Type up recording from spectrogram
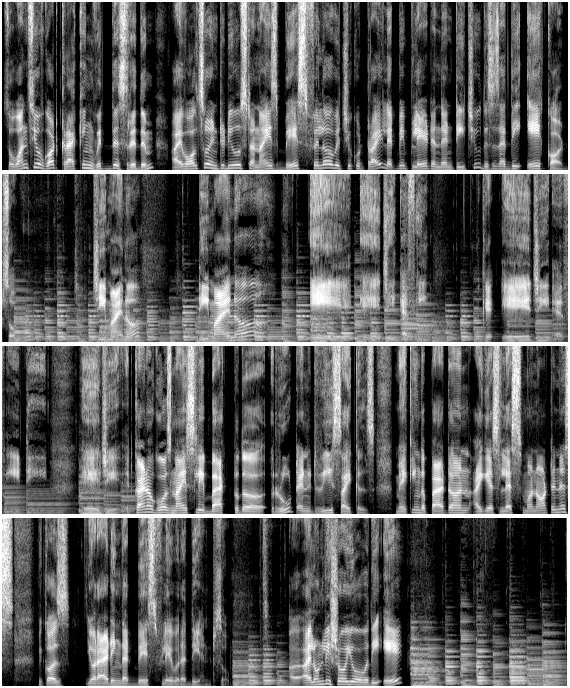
So once you've got cracking with this rhythm, I've also introduced a nice bass filler which you could try. Let me play it and then teach you. This is at the A chord. So G minor, D minor, A, A, G, F, E. Okay, A, G, F, E, D. A, G. It kind of goes nicely back to the root and it recycles, making the pattern, I guess, less monotonous because you're adding that bass flavor at the end. So I'll only show you over the A.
